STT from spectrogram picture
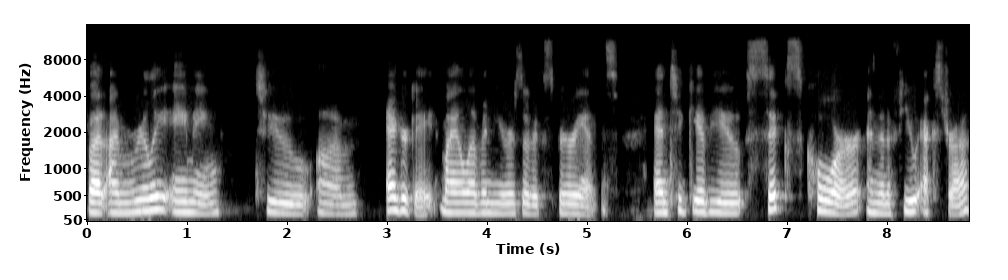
but I'm really aiming to um, aggregate my 11 years of experience and to give you six core and then a few extra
